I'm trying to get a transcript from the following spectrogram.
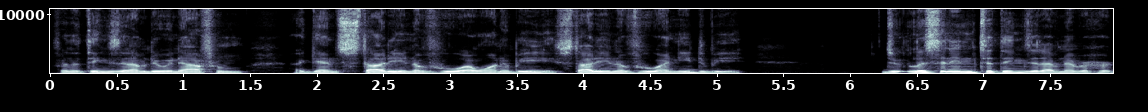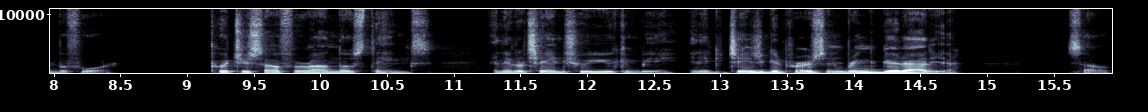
from the things that I'm doing now, from again, studying of who I want to be, studying of who I need to be, Do, listening to things that I've never heard before. Put yourself around those things and it'll change who you can be. And it can change a good person, bring a good out of you. So,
